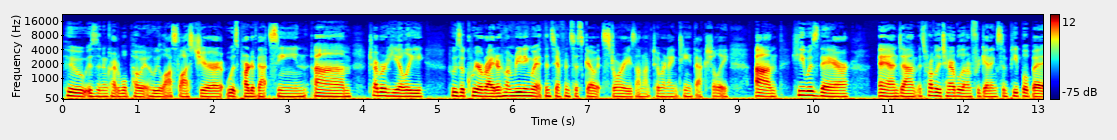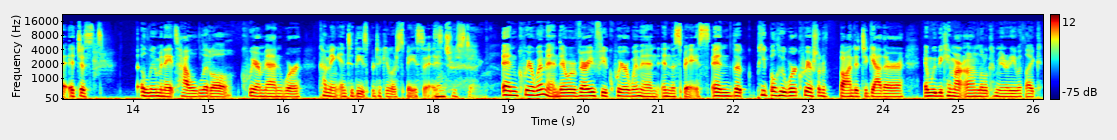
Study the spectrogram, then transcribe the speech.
who is an incredible poet who we lost last year, was part of that scene. Um, Trebor Healey, who's a queer writer who I'm reading with in San Francisco at Stories on October 19th, actually. Um, he was there. And um, it's probably terrible that I'm forgetting some people, but it just illuminates how little queer men were coming into these particular spaces Interesting. and queer women. There were very few queer women in the space, and the people who were queer sort of bonded together, and we became our own little community with like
